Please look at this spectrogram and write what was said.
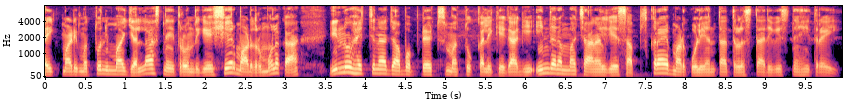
ಲೈಕ್ ಮಾಡಿ ಮತ್ತು ನಿಮ್ಮ ಎಲ್ಲ ಸ್ನೇಹಿತರೊಂದಿಗೆ ಶೇರ್ ಮಾಡೋದ್ರ ಮೂಲಕ ಇನ್ನೂ ಹೆಚ್ಚಿನ ಜಾಬ್ ಅಪ್ಡೇಟ್ಸ್ ಮತ್ತು ಕಲಿಕೆಗಾಗಿ ಇಂದ ನಮ್ಮ ಚಾನಲ್ಗೆ ಸಬ್ಸ್ಕ್ರೈಬ್ ಮಾಡ್ಕೊಳ್ಳಿ ಅಂತ ತಿಳಿಸ್ತಾ ಇದ್ದೀವಿ ಸ್ನೇಹಿತರೆ.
